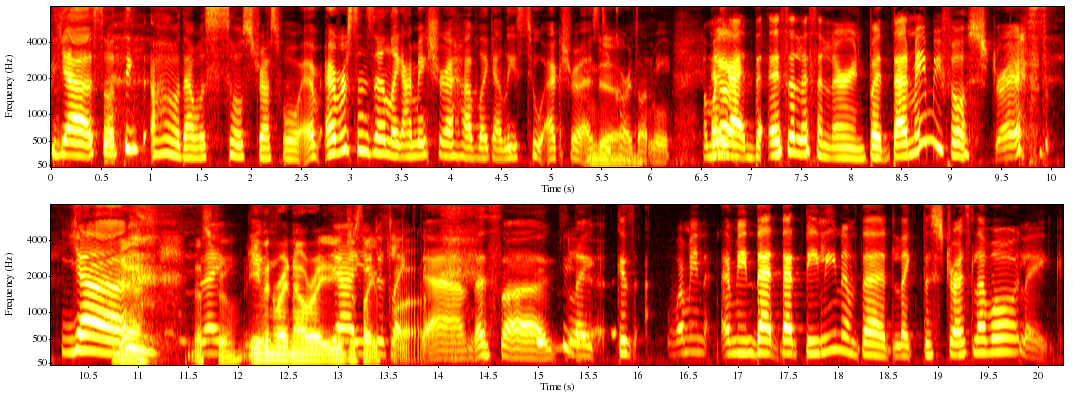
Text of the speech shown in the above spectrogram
yeah, so I think oh, that was so stressful. Ever, ever since then, like I make sure I have like at least two extra SD Yeah. cards on me. Oh my And I- god, th- it's a lesson learned, but that made me feel stressed. Yeah. yeah, that's Like, true. you- Even right now, right? yeah, you're just like, fuck. damn, that sucks. Like, cause I mean, I mean that that feeling of that, like the stress level, like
